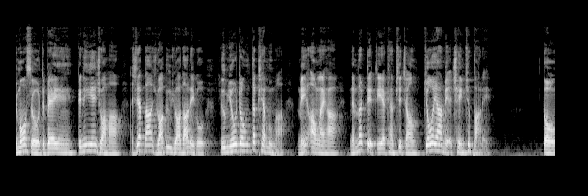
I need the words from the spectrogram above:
ဒီမော့ဆိုတပယ်ရင်ကနီးရင်ရွာမှာအရက်သားရွာသူရွာသားတွေကိုလူမျိုးတုံးတပ်ဖြတ်မှုမှာ main online ဟာနံပါတ်1တရားခံဖြစ်ကြောင်းပြောရမယ့်အချိန်ဖြစ်ပါတယ်။၃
